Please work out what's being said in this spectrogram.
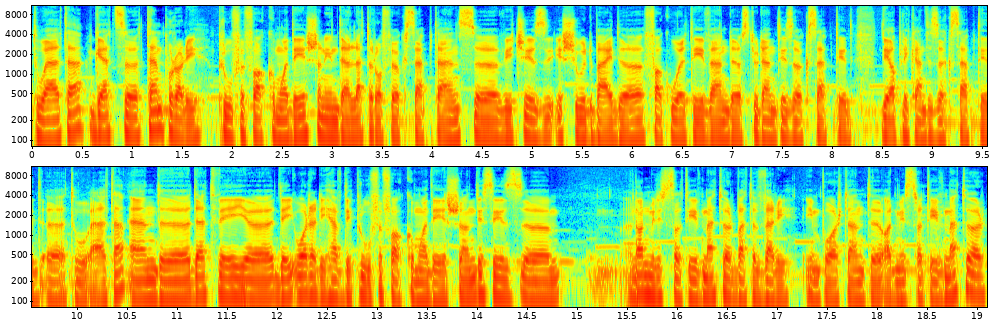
to ELTE gets a temporary temporary proof of accommodation in the letter of acceptance, uh, which is issued by the faculty when the student is accepted, the applicant is accepted uh, to ELTE. And uh, that way, uh, they already have the proof of accommodation. This is um, an administrative matter, but a very important uh, administrative matter.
